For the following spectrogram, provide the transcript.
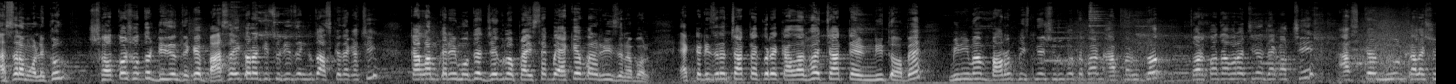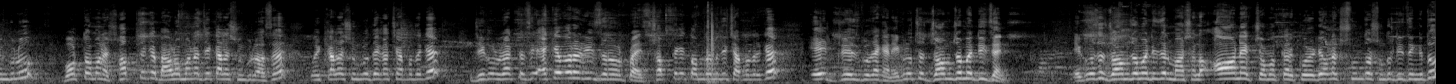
আসসালামু আলাইকুম। শত শত ডিজাইন থেকে বাছাই করা কিছু ডিজাইন কিন্তু আজকে দেখাচ্ছি। কালামকারির মধ্যে যেগুলো প্রাইস থাকবে একেবারে রিজনেবল একটা ডিজাইনের চারটা করে কালার হয়, চারটে নিতে হবে। মিনিমাম বারো পিস নিয়ে শুরু করতে পারেন আপনার উদ্যোগ। তো আর কথা বলা চিনে দেখাচ্ছি আজকের মূল কালেকশনগুলো বর্তমানে সব থেকে ভালো মানের যে কালেকশনগুলো আছে, ওই কালেকশনগুলো দেখাচ্ছি আপনাদেরকে। যেগুলো রাখতেছি একেবারে রিজনেবল প্রাইস সব থেকে কম দামে দিচ্ছি আপনাদেরকে এই ড্রেসগুলো দেখেন। এগুলো হচ্ছে জমজমের ডিজাইন এগুলো হচ্ছে জমজমা ডিজাইন মার্শাল্লাহ অনেক চমৎকার কোয়ালিটি অনেক সুন্দর সুন্দর ডিজাইন কিন্তু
